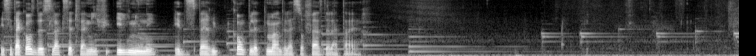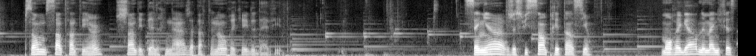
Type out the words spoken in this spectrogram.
et c'est à cause de cela que cette famille fut éliminée et disparut complètement de la surface de la terre. Psaume 131, chant des pèlerinages appartenant au recueil de David. Seigneur, je suis sans prétention. Mon regard ne manifeste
